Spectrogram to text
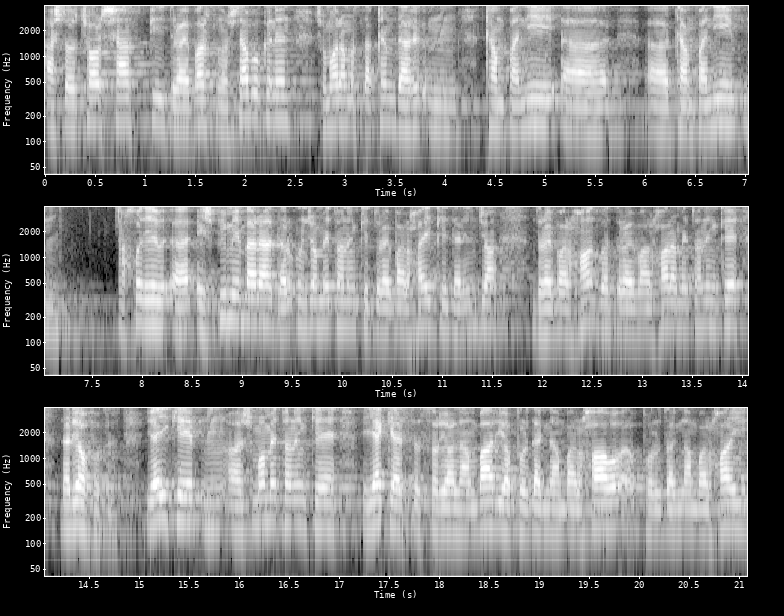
8460 p drivers نوشته بکنین. شما را مستقیم در کمپانی کمپانی خود HP می‌بره. در اونجا می‌تونین که درایور هایی که در اینجا درایور ها و درایور ها را می‌تونین که دریافت کنید یا ای که شما می‌تونین که یکی از serial number یا product number ها product number های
